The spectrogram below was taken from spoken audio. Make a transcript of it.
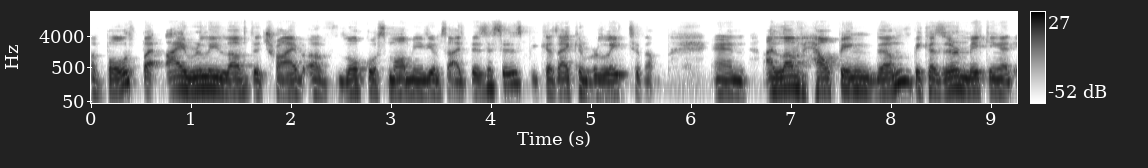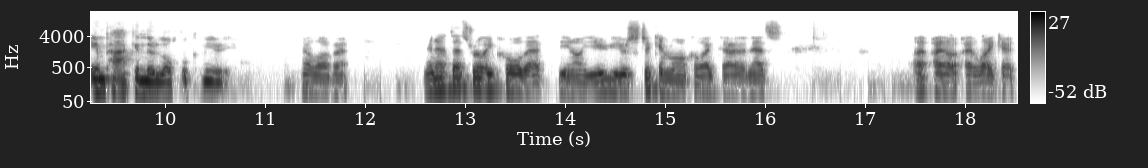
of both, but I really love the tribe of local small, medium sized businesses because I can relate to them. And I love helping them because they're making an impact in their local community. I love it. And that, that's really cool that, you know, you, you're sticking local like that. And that's, I, I, I like it.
